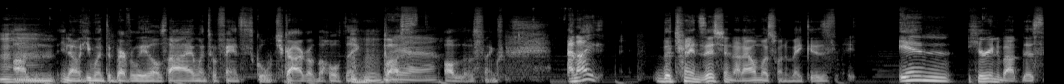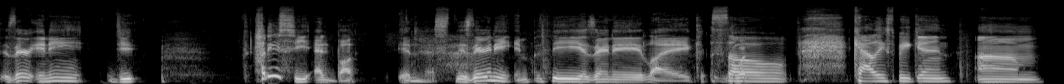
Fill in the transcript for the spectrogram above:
um, you know, he went to Beverly Hills High, went to a fancy school in Chicago, the whole thing, bust, Yeah. all of those things. And I, the transition that I almost want to make is in hearing about this, is there any, do you, how do you see Ed Buck in this? Is there any empathy? Is there any like, what- So, Callie speaking, um,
